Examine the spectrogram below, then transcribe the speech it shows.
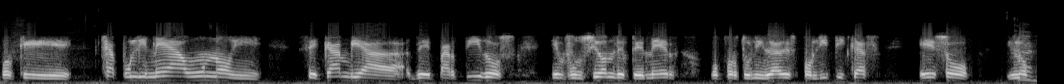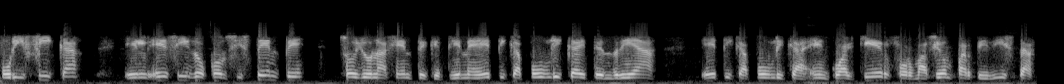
porque chapulinea uno y se cambia de partidos en función de tener oportunidades políticas, eso lo purifica. he sido consistente, soy una gente que tiene ética pública y tendría ética pública en cualquier formación partidista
